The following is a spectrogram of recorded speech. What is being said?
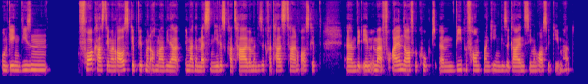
Und gegen diesen Forecast, den man rausgibt, wird man auch mal wieder immer gemessen. Jedes Quartal, wenn man diese Quartalszahlen rausgibt, ähm, wird eben immer vor allem darauf geguckt, ähm, wie performt man gegen diese Guidance, die man rausgegeben hat.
